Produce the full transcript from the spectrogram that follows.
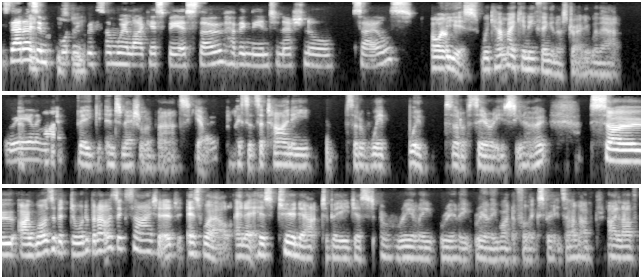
is that as important with somewhere like SBS though, having the international sales? Oh yes, we can't make anything in Australia without really big international advance. Yeah, okay. unless it's a tiny sort of web web sort of series, you know. So I was a bit daunted, but I was excited as well, and it has turned out to be just a really, really, really wonderful experience. I loved I loved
